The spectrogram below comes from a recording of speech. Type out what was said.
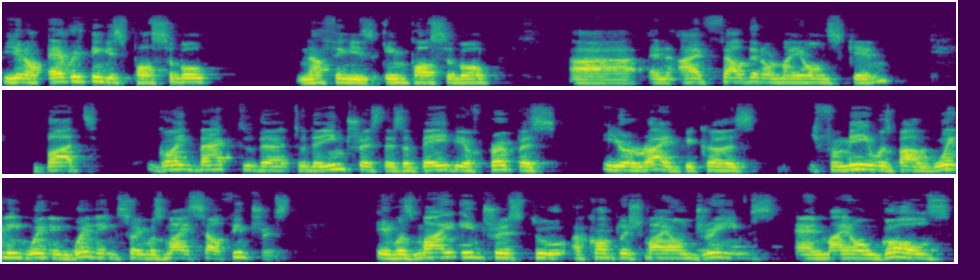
you know everything is possible. Nothing is impossible. Uh, and i felt it on my own skin. But going back to the to the interest as a baby of purpose you're right because for me it was about winning winning winning. So it was my self-interest. It was my interest to accomplish my own dreams and my own goals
